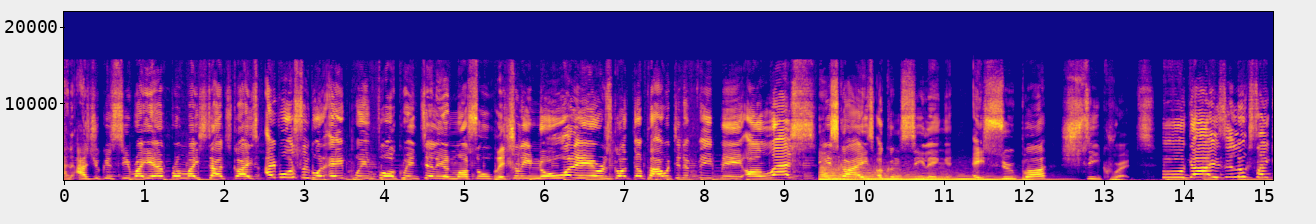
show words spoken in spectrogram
And as you can see right here from my stats, guys, I've also got 8.4 quintillion muscle. Literally no one here has got the power to defeat me unless these guys are concealing a super secret. Oh, guys, it looks like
